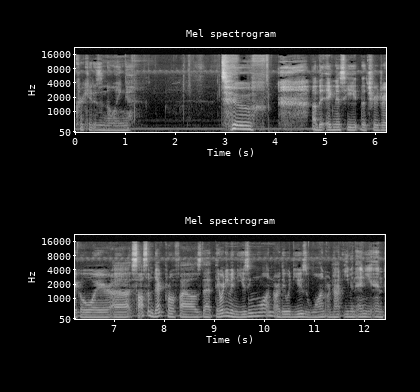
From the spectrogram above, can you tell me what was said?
cricket is annoying. Two of the Ignis Heat, the True Draco Warrior, uh, saw some deck profiles that they weren't even using one, or they would use one, or not even any. And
